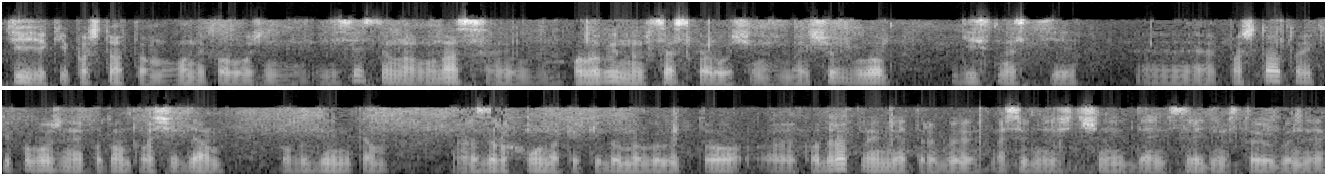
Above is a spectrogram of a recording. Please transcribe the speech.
ті, які по штатам вони положені, звісно, у нас е, половину все скорочено. Якщо було б дійсності е, по штату, які положені, потім площадям по будинкам, розрахунок, який би ми вели, то е, квадратний метр би на сьогоднішній день в середньому стоїв би не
